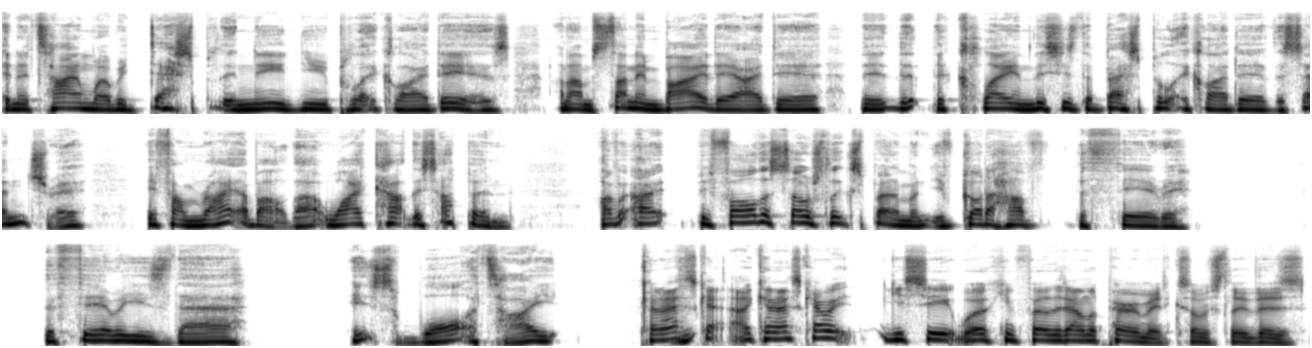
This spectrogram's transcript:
in a time where we desperately need new political ideas, and I'm standing by the idea, the, the, the claim this is the best political idea of the century. If I'm right about that, why can't this happen? I, before the social experiment, you've got to have the theory. The theory is there. It's watertight. Can I ask? Can I ask how it, you see it working further down the pyramid? Because obviously, there's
